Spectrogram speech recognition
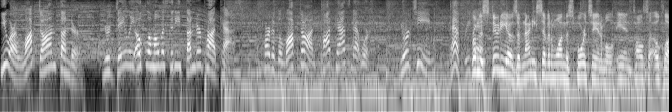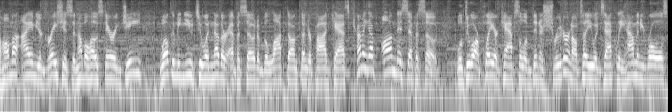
You are Locked On Thunder, your daily Oklahoma City Thunder podcast, part of the Locked On Podcast Network. Your team every day. From the studios of 97.1 The Sports Animal in Tulsa, Oklahoma, I am your gracious and humble host, Eric G., welcoming you to another episode of the Locked On Thunder podcast. Coming up on this episode, we'll do our player capsule of Dennis Schroeder, and I'll tell you exactly how many roles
